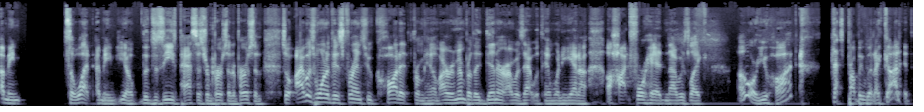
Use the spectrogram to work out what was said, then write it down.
I mean, so what? I mean, you know, the disease passes from person to person. So I was one of his friends who caught it from him. I remember the dinner I was at with him when he had a, a hot forehead, and I was like, "Oh, are you hot?" That's probably when I got it.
